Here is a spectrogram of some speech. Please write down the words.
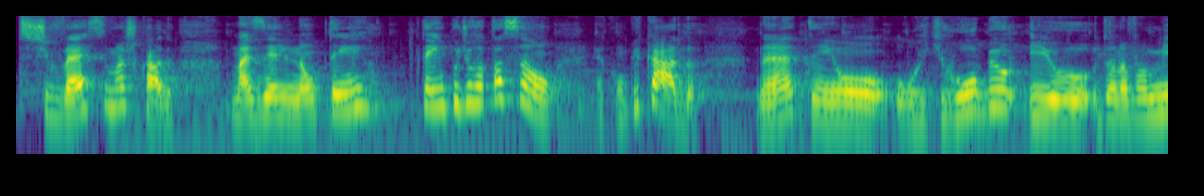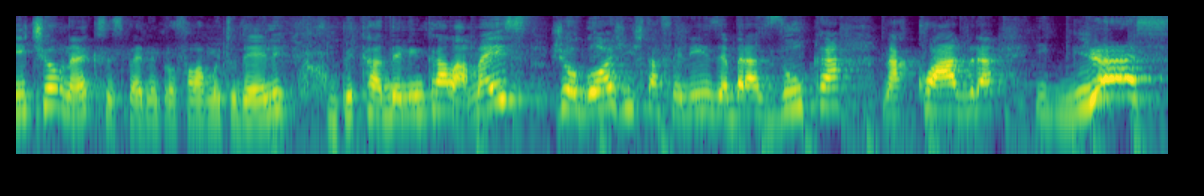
estivesse machucado. Mas ele não tem tempo de rotação. É complicado né? Tem o, o Rick Rubio e o Donovan Mitchell, né? Que vocês pedem pra eu falar muito dele. Complicado ele entrar lá. Mas jogou, a gente tá feliz, é brazuca na quadra e yes!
